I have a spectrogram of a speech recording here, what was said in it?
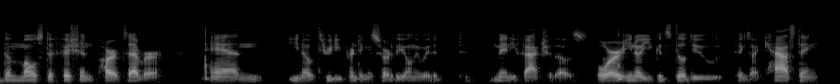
the most efficient parts ever, and you know 3D printing is sort of the only way to, to manufacture those. Or you know you could still do things like casting,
